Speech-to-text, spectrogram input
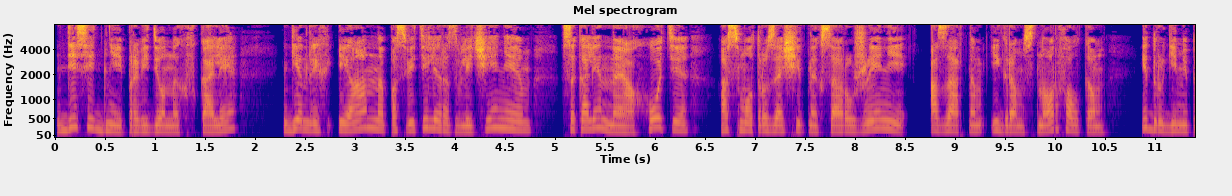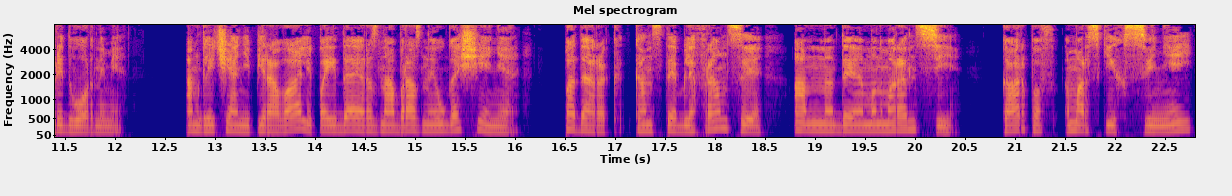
Десять дней, проведенных в Кале, Генрих и Анна посвятили развлечениям, соколенной охоте, осмотру защитных сооружений, азартным играм с Норфолком и другими придворными. Англичане пировали, поедая разнообразные угощения. Подарок констебля Франции Анна де Монмаранси, карпов, морских свиней,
